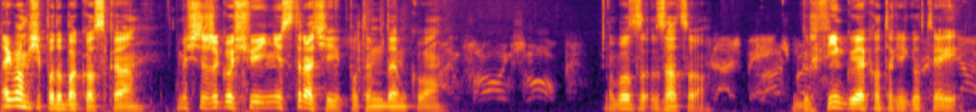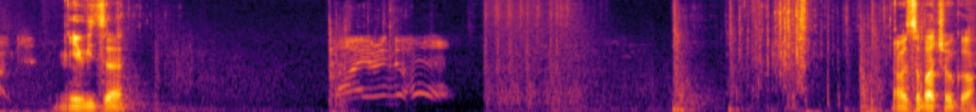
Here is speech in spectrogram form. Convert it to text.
Jak wam się podoba koska? Myślę, że gościu jej nie straci po tym demku. No bo za, co? Griffingu jako takiego tutaj nie widzę. Ale zobaczył go.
